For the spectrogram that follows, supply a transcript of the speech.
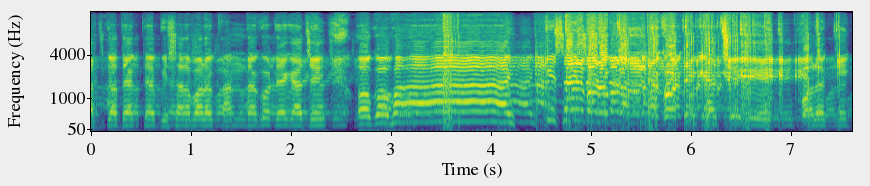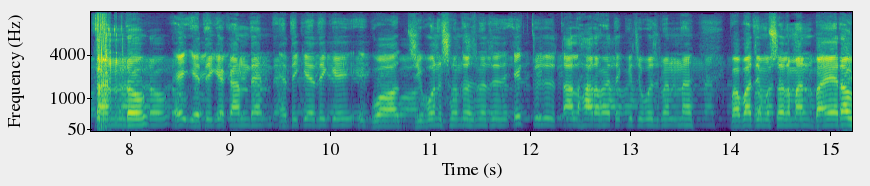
আজকে বিশাল বড় গেছে। ও গো ভাই এই এদিকে কান্দেন, এদিকে এদিকে। জীবন সুন্দর একটু যদি তালহার হয়তো কিছু বুঝবেন না। বাবা যে মুসলমান ভাইয়েরাও,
